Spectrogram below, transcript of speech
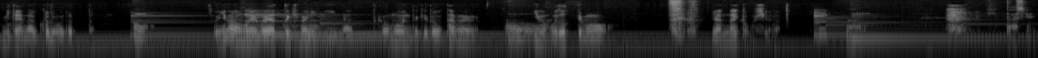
みたいな子供だった。うそう今思えばやっとけばいい,、うんなとか思うんだけど、多分今戻ってもやんないかもしれない。うん。確かに。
